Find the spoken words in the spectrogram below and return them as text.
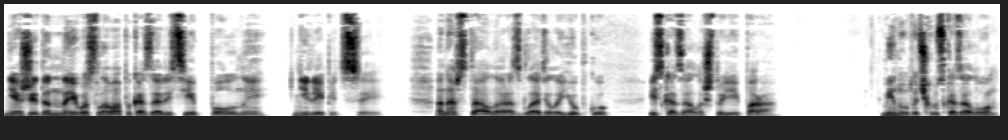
Неожиданно его слова показались ей полной нелепицей. Она встала, разгладила юбку и сказала, что ей пора. «Минуточку», — сказал он,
